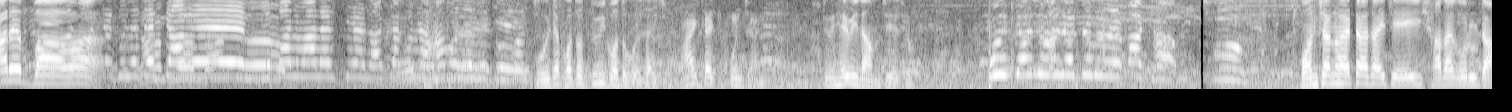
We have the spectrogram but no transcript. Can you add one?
আরে বাবা। ওইটা কত তুমি কত চাইছো? আমি চাইছি পঞ্চান্ন। তুমি হেভি দাম চেয়েছো। পঞ্চান্ন হাজার টাকা চাইছে এই সাদা গরুটা।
